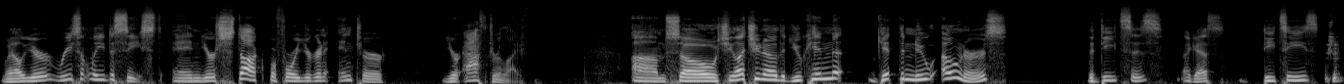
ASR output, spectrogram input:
well you're recently deceased and you're stuck before you're going to enter your afterlife. Um, so she lets you know that you can get the new owners, the Dietzes, I guess, Dietzes,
